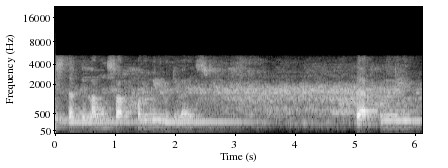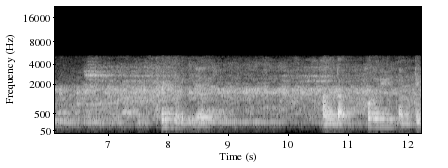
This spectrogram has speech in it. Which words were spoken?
That the lungs are fully utilized. They are fully filled with air and fully empty.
